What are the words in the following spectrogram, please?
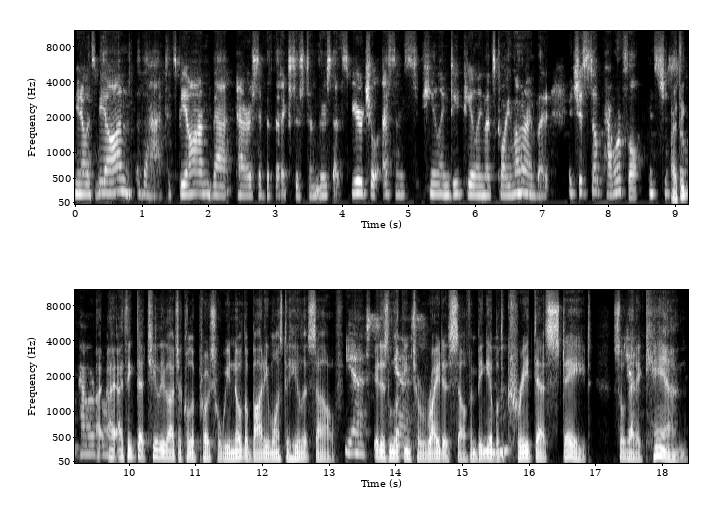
you know it's beyond that it's beyond that parasympathetic system there's that spiritual essence healing deep healing that's going on but it's just so powerful it's just I so think, powerful I, I, think that teleological approach where we know the body wants to heal itself yes it is looking yes. to right itself and being able mm-hmm. to create that state so yeah. that it can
